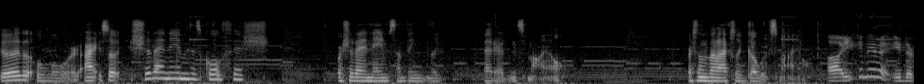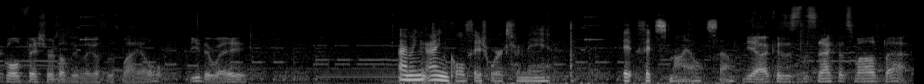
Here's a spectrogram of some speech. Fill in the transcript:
Good lord. Alright, so should I name this goldfish? Or should I name something, like, better than Smile? Or something that'll actually go with Smile? Uh, you can name it either goldfish or something like a smile. Either way. I mean, I think goldfish works for me. It fits Smile, so. Yeah, because it's the snack that smiles back.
